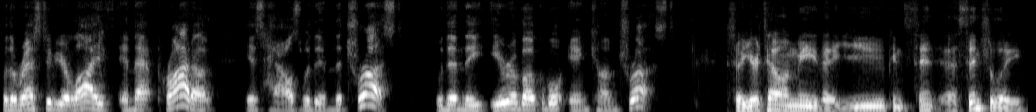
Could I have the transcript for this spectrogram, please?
for the rest of your life. And that product is housed within the trust, within the irrevocable income trust. So you're telling me that you can essentially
